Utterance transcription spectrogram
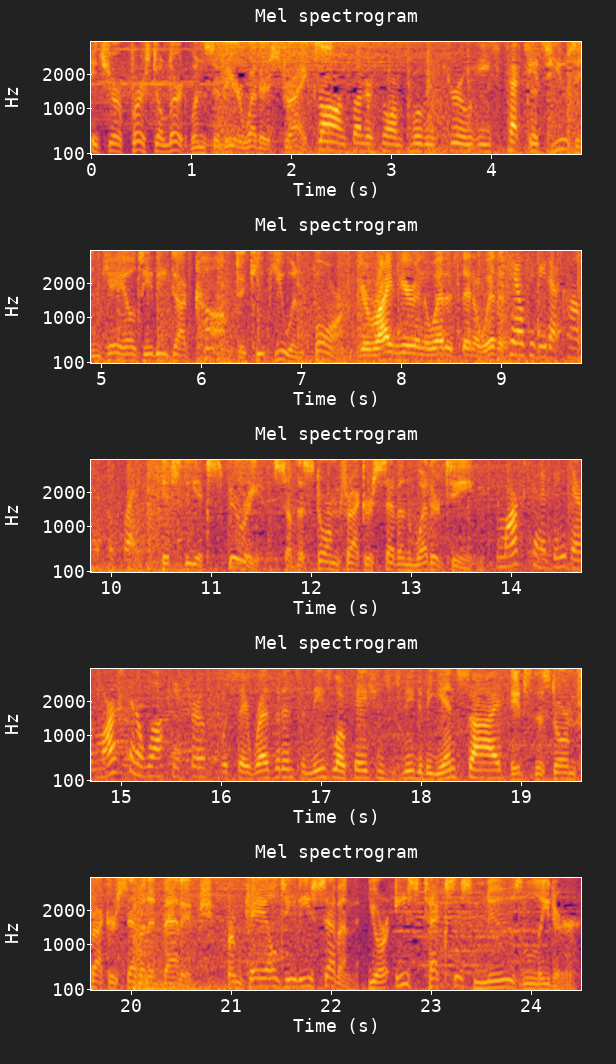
It's your first alert when severe weather strikes. Strong thunderstorms moving through East Texas. It's using KLTV.com to keep you informed. You're right here in the Weather Center with us. KLTV.com is the place. It's the experience of the Storm Tracker 7 weather team. Mark's going to be there. Mark's going to walk you through. would say residents in these locations just need to be inside. It's the Storm Tracker 7 advantage from KLTV 7, your East Texas news leader.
